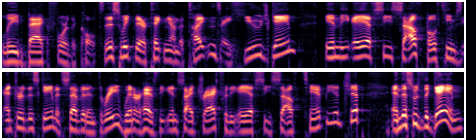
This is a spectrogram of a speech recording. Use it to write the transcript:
lead back for the Colts. This week, they are taking on the Titans, a huge game in the AFC South. Both teams enter this game at seven and three. Winner has the inside track for the AFC South championship. And this was the game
